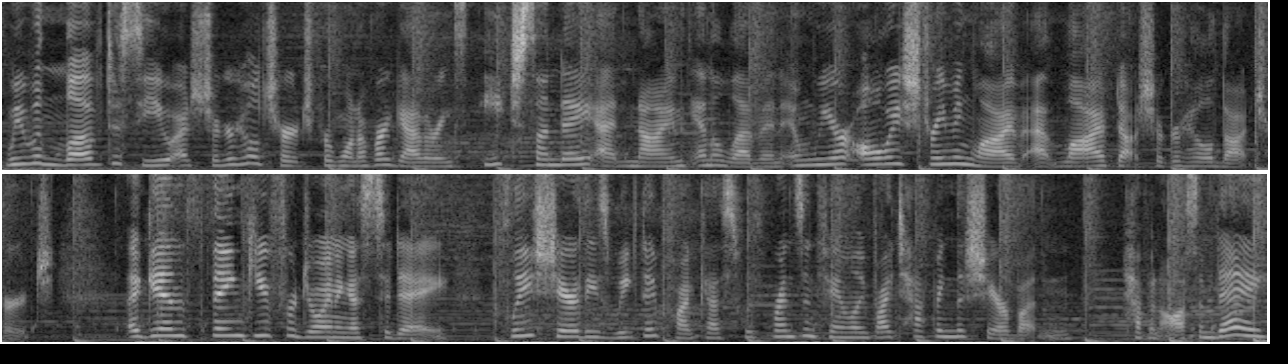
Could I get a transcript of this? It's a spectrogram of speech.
We would love to see you at Sugar Hill Church for one of our gatherings each Sunday at 9 and 11, and we are always streaming live at live.sugarhill.church. Again, thank you for joining us today. Please share these weekday podcasts with friends and family by tapping the share button. Have an awesome day.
